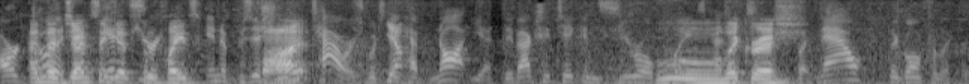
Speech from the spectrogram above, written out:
are good And the Jensen gets some plates in a position bot? towers, which Yep. they have not yet. They've actually taken zero Ooh, plates. as Licorice. team, but now they're going for licorice.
